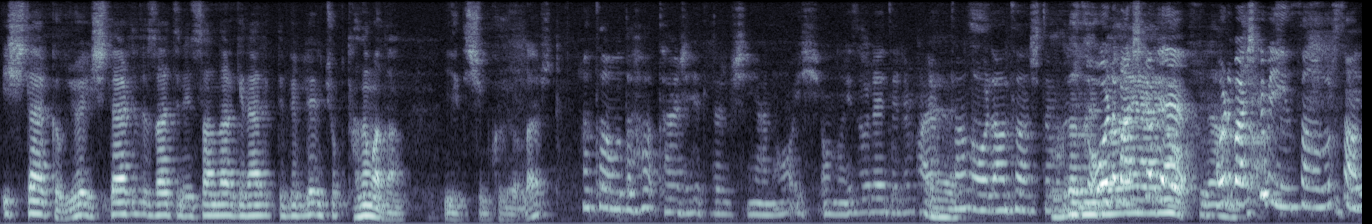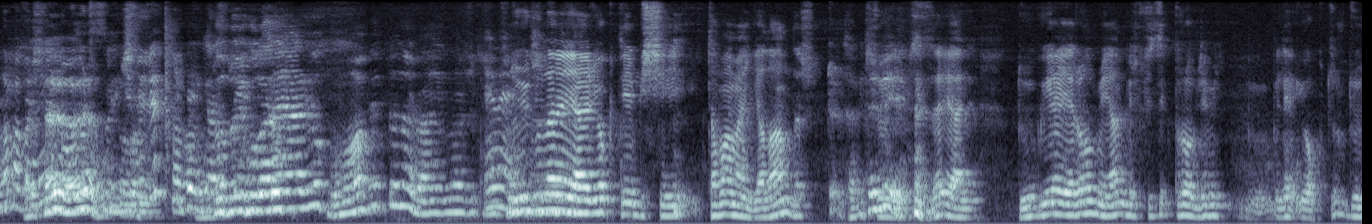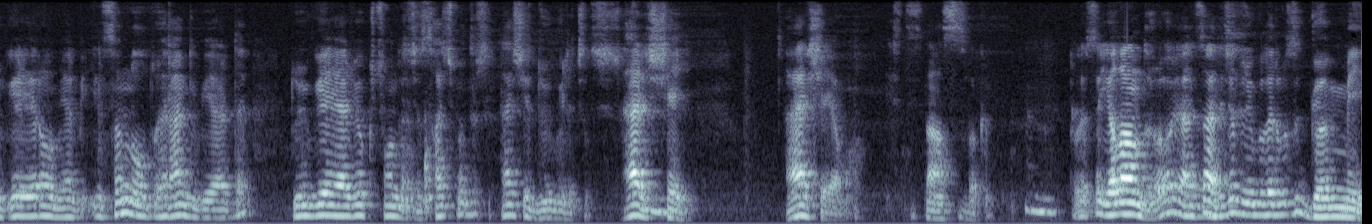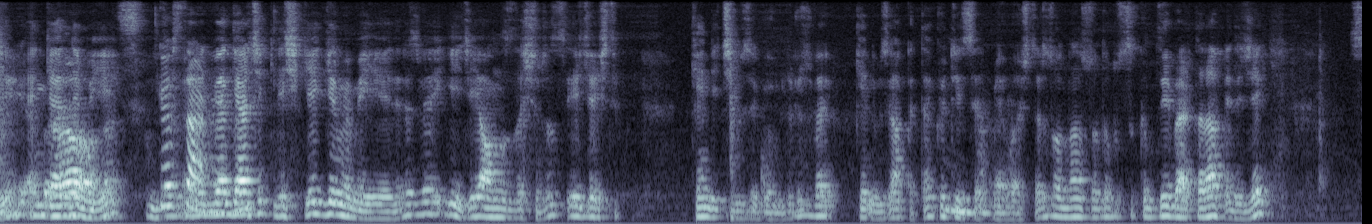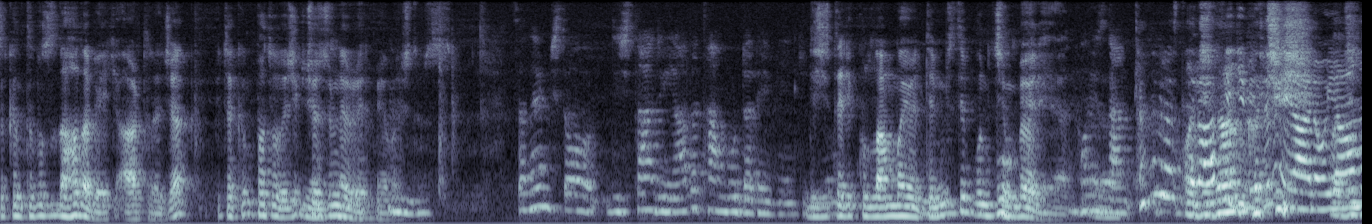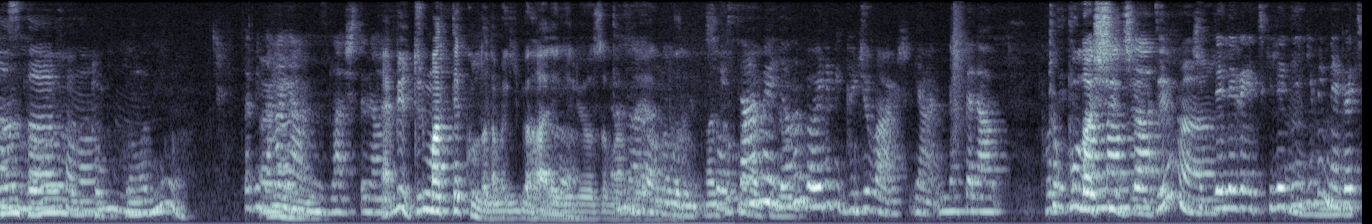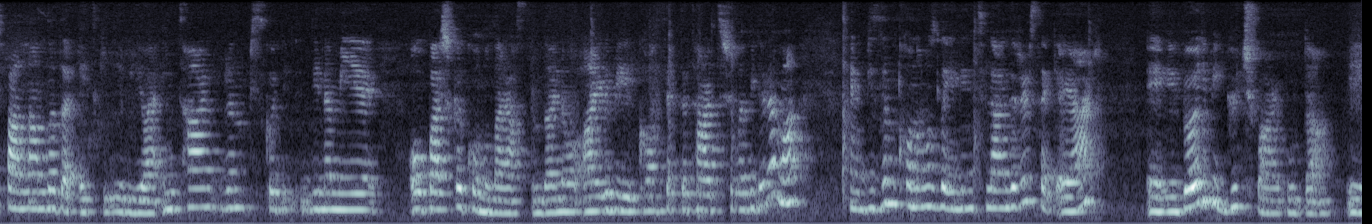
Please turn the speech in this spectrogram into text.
işler kalıyor. İşlerde de zaten insanlar genellikle birbirlerini çok tanımadan iletişim kuruyorlar. Hatta o daha tercih edilir bir şey yani o iş onu izole edelim hayattan Evet. oradan tanıştığımızda. Burada Çünkü orada başka bir yok filan. orada başka bir insan olursan daha başka öyle, olursun. Burada duygulara yer yok. Bu muhabbet döner. Ben yıllarca Evet. Duygulara yer yok diye bir şey tamamen yalandır. Tabii Söyleyeyim tabii. size yani duyguya yer olmayan bir fizik problemi bile yoktur. Duyguya yer olmayan bir insanın olduğu herhangi bir yerde duyguya yer yok son derece saçmadır. Her şey duyguyla çalışır. Her şey. Her şey ama. istisnasız bakın. Dolayısıyla yalandır o. Yani sadece duygularımızı gömmeyi, engellemeyi. Göstermeyi. ve gerçek ilişkiye girmemeyi yeğleriz ve iyice yalnızlaşırız. İyice işte kendi içimize gömülürüz ve kendimizi hakikaten kötü hissetmeye başlarız. Ondan sonra da bu sıkıntıyı bertaraf edecek, sıkıntımızı daha da belki artıracak bir takım patolojik çözümler üretmeye başlarız. Sanırım işte o dijital dünyada tam burada devreye giriyor. Dijitali kullanma yöntemimiz de bunun için Bu. böyle yani. O yüzden Ama biraz terapi gibi değil mi kaçış. yani o yalnızlığı falan. değil mi? tabii daha Öyle. yalnızlaştıran. Yani bir tür madde kullanımı gibi hale geliyor o zaman yani. anlamadım. Ben çok Sosyal medyanın böyle bir gücü var. Yani mesela Çok pozitif bulaşıcı anlamda değil mi? kitleleri etkilediği gibi negatif anlamda da etkileyebiliyor. Yani intiharın psikodinamiği o başka konular aslında. Hani o ayrı bir konsepte tartışılabilir ama hani bizim konumuzla ilintilendirirsek eğer e, böyle bir güç var burada. E,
